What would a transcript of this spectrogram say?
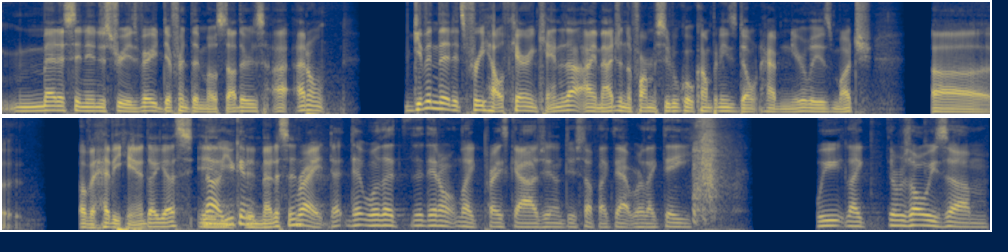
medicine industry is very different than most others. I, I don't. Given that it's free healthcare in Canada, I imagine the pharmaceutical companies don't have nearly as much uh, of a heavy hand, I guess, in, No, you can- in medicine. Right. That, that, well, that they don't like price gouge. They don't do stuff like that. Where like they, we like there was always um,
